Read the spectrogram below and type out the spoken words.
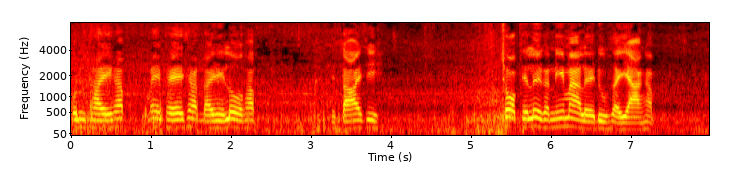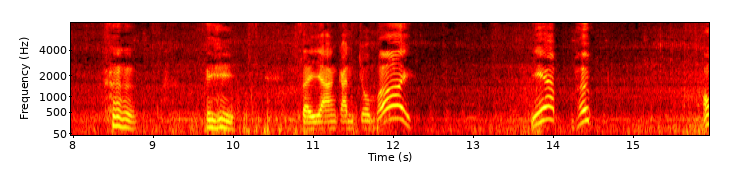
คนไทยครับ ไม่แพ้ชาติใดในโลกครับตายสิ ชอบเทเลอร์คันนี้มากเลยดูใส่ยางครับใส่ยางกันจม เฮ้ย เยียบ ฮึบ เอา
